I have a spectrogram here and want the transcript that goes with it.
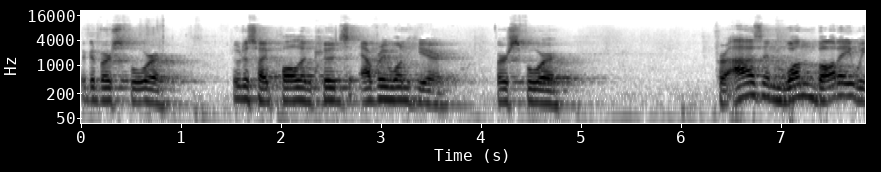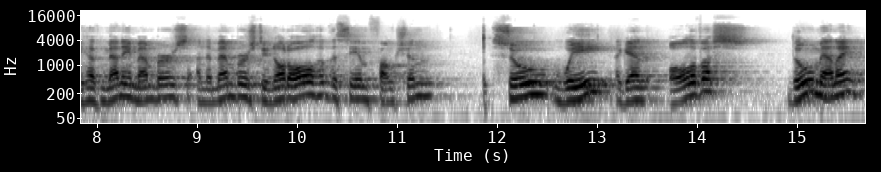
Look at verse 4. Notice how Paul includes everyone here. Verse 4 For as in one body we have many members, and the members do not all have the same function, so we, again, all of us, though many,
